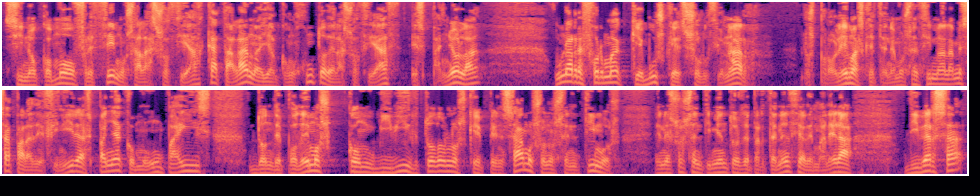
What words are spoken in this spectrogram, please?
sino cómo ofrecemos a la sociedad catalana y al conjunto de la sociedad española una reforma que busque solucionar los problemas que tenemos encima de la mesa para definir a España como un país donde podemos convivir todos los que pensamos o nos sentimos en esos sentimientos de pertenencia de manera diversa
